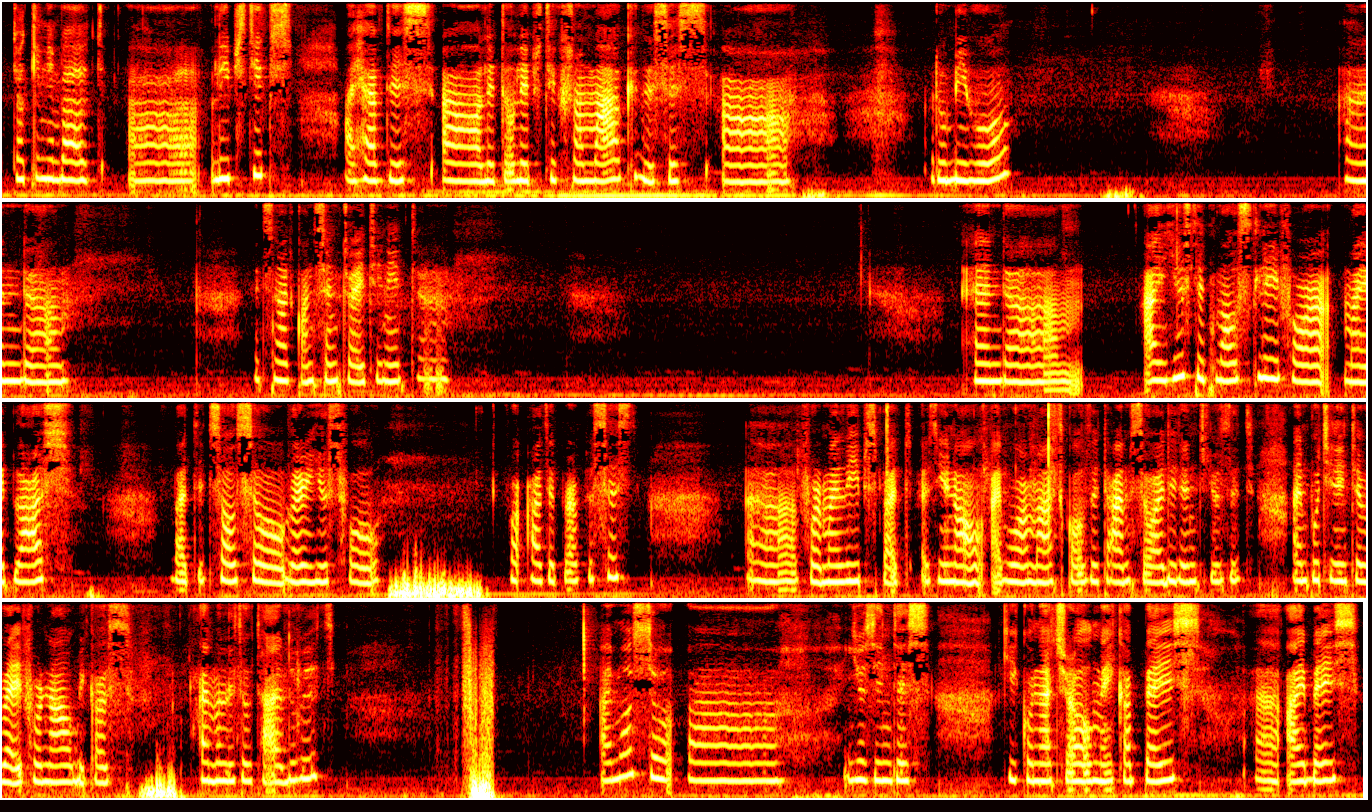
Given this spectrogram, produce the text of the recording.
Talking about uh, lipsticks I have this uh, little lipstick from MAC this is uh, Ruby Woo and um, it's not concentrating it um, and um, I used it mostly for my blush but it's also very useful for other purposes uh, for my lips. But as you know I wore a mask all the time so I didn't use it. I'm putting it away for now because I'm a little tired of it. I'm also uh, using this Kiko Natural makeup base uh, eye base.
